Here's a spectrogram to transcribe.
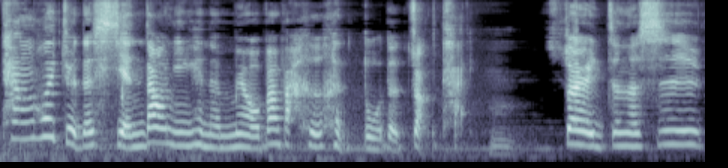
汤会觉得咸到你可能没有办法喝很多的状态。嗯，所以真的是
